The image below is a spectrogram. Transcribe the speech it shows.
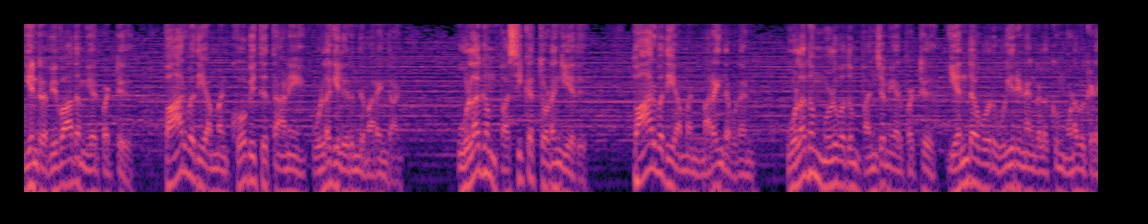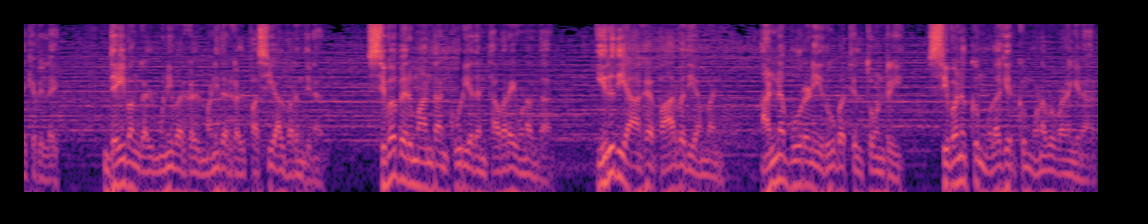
என்ற விவாதம் ஏற்பட்டு பார்வதி அம்மன் கோபித்து தானே உலகிலிருந்து மறைந்தாள். உலகம் பசிக்கத் தொடங்கியது. பார்வதி அம்மன் மறைந்தவுடன் உலகம் முழுவதும் பஞ்சம் ஏற்பட்டு எந்த ஒரு உயிரினங்களுக்கும் உணவு கிடைக்கவில்லை. தெய்வங்கள் முனிவர்கள் மனிதர்கள் பசியால் வருந்தினர். சிவபெருமான் தான் கூறியதன் தவறை உணர்ந்தார். இறுதியாக பார்வதி அம்மன் அன்னபூரணி ரூபத்தில் தோன்றி சிவனுக்கும் உலகிற்கும் உணவு வழங்கினார்.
